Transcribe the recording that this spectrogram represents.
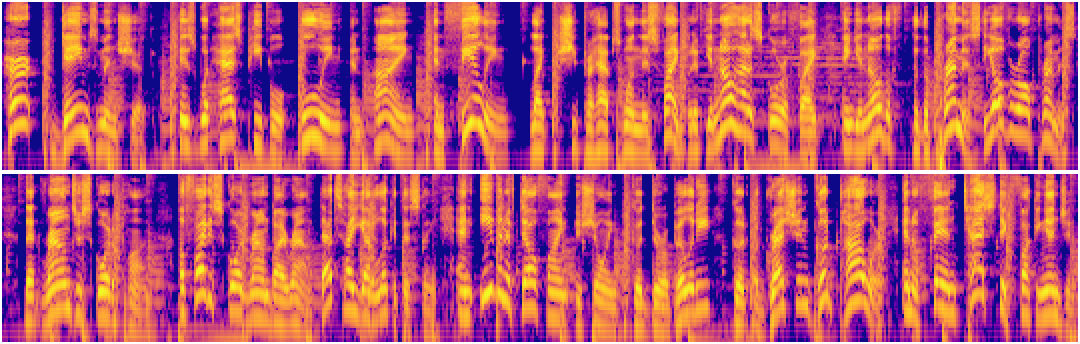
Her gamesmanship is what has people oohing and eyeing and feeling like she perhaps won this fight. But if you know how to score a fight and you know the, the, the premise, the overall premise that rounds are scored upon, a fight is scored round by round. That's how you got to look at this thing. And even if Delphine is showing good durability, good aggression, good power, and a fantastic fucking engine,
